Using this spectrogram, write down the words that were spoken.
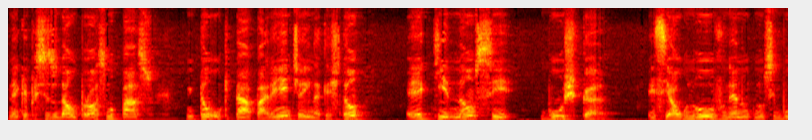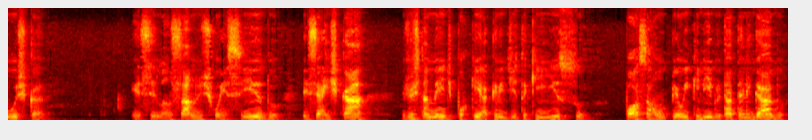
né? que é preciso dar um próximo passo. Então, o que está aparente aí na questão é que não se busca esse algo novo, né? não, não se busca esse lançar no desconhecido, esse arriscar, justamente porque acredita que isso possa romper o equilíbrio. Está até ligado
